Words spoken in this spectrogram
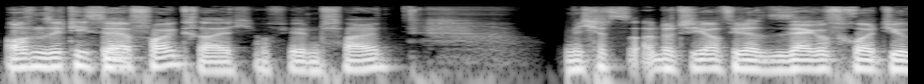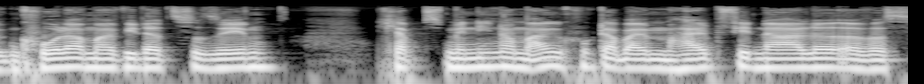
offensichtlich sehr ja. erfolgreich, auf jeden Fall. Mich hat es natürlich auch wieder sehr gefreut, Jürgen Kohler mal wieder zu sehen. Ich habe es mir nicht nochmal angeguckt, aber im Halbfinale, äh, was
